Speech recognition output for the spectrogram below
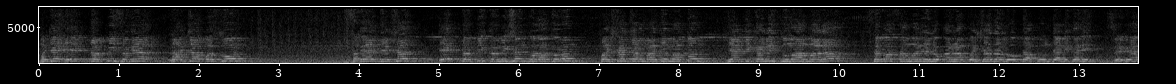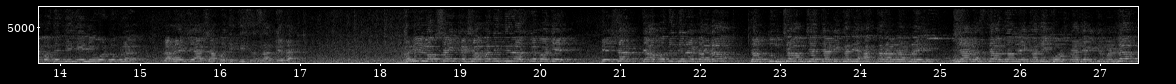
म्हणजे एकतर्फी सगळ्या राज्यापासून सगळ्या देशात एकतर्फी कमिशन गोळा करून पैशाच्या माध्यमातून या ठिकाणी तुम्हा आम्हाला सर्वसामान्य लोकांना पैशाचा लोभ दाखवून त्या ठिकाणी वेगळ्या पद्धतीची निवडणूक लढायची अशा पद्धतीचं संकेत आहे. खरी लोकशाही कशा पद्धतीने असले पाहिजे? देशात ज्या पद्धतीने झालं तर तुमच्या आमच्या त्या ठिकाणी हक्क राहणार नाही. उद्या रस्त्यावर जाऊन एखादी घोषणा द्यायची म्हणलं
